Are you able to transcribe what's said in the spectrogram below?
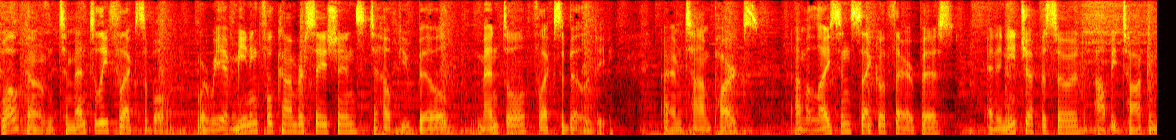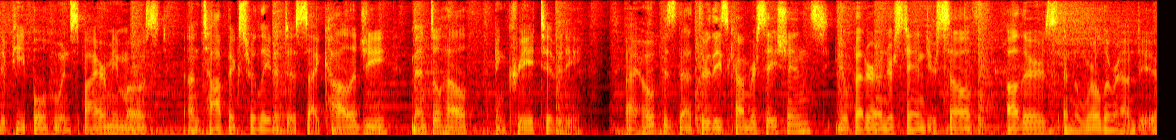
Welcome to Mentally Flexible, where we have meaningful conversations to help you build mental flexibility. I am Tom Parks I'm a licensed psychotherapist, and in each episode, I'll be talking to people who inspire me most on topics related to psychology, mental health, and creativity. My hope is that through these conversations, you'll better understand yourself, others, and the world around you.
